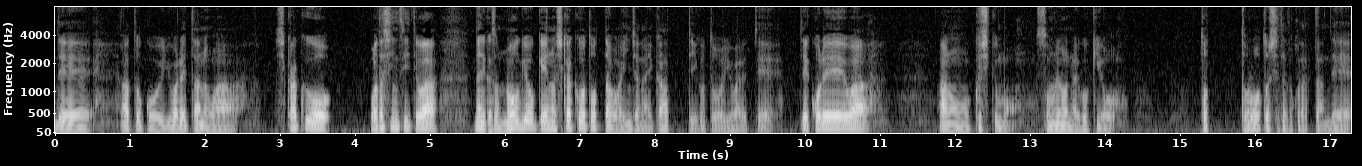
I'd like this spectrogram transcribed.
であとこう言われたのは資格を私については何かその農業系の資格を取った方がいいんじゃないかっていうことを言われてでこれはあのくしくもそのような動きを取ろうとしてたとこだったんで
